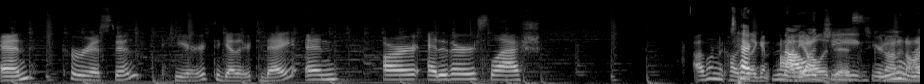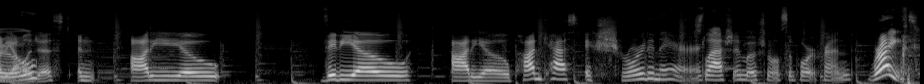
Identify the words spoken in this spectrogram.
and Kristin. here together today, and our editor slash I want to call you like an Technology audiologist. You're not an audiologist. An audio, video, audio podcast extraordinaire. Slash emotional support friend Right.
